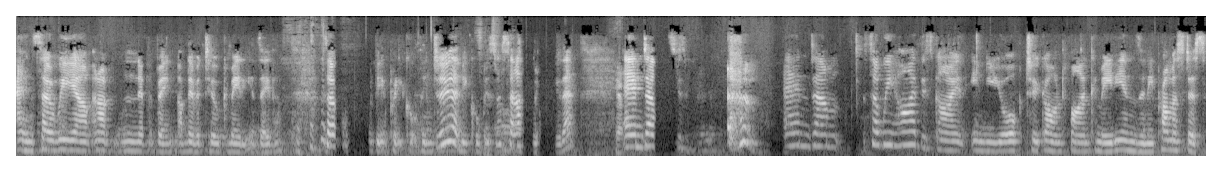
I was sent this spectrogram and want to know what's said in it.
and so we um, and I've never been, I've never toured comedians either. So it would be a pretty cool thing to do. That'd be a cool business. So I could do that. Yep. And um, and um, so we hired this guy in New York to go and find comedians, and he promised us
